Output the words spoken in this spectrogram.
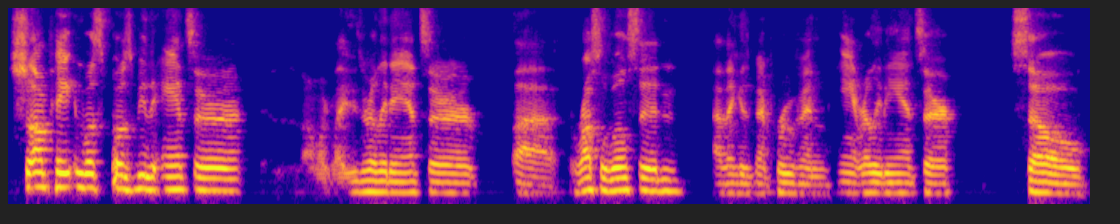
Sean Payton was supposed to be the answer. like he's really the answer. Uh, Russell Wilson, I think, has been proven he ain't really the answer. So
